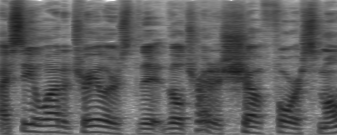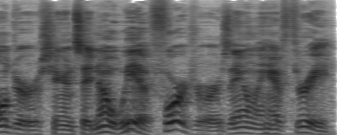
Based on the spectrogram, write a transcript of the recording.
I see a lot of trailers that they'll try to shove four small drawers here and say, no, we have four drawers, they only have three.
